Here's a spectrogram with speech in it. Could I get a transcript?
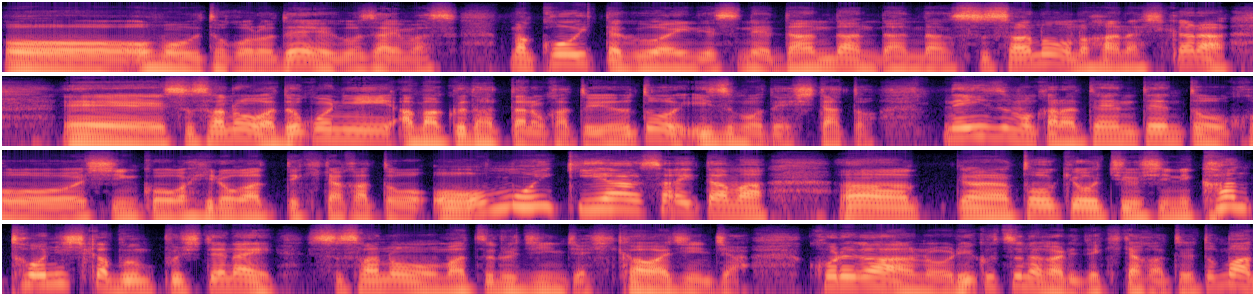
思うところでございます。まあこういった具合にですね、だんだんだんだんスサノオの話から、えー、スサノオはどこに甘くだったのかというと、出雲でしたと。で、出雲から点々と、こう、信仰が広がってきたかと思いきや、埼玉、あ東京を中心に関東にしか分布してないスサノオを祀る神社、氷川神社。これが、あの、陸つながりできたかというと、まあ、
